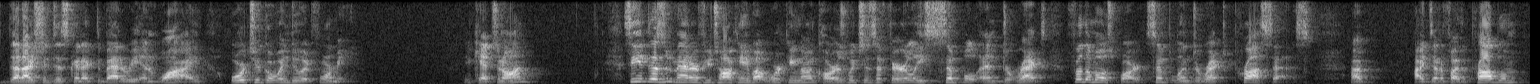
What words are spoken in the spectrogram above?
that I should disconnect the battery and why, or to go and do it for me. You catching on? See, it doesn't matter if you're talking about working on cars, which is a fairly simple and direct, for the most part, simple and direct process. uh, identify the problem,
